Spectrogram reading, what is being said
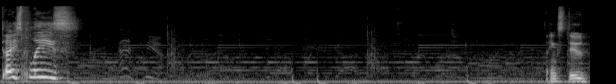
Dice, please. Thanks, dude.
